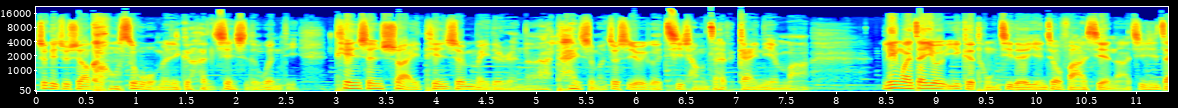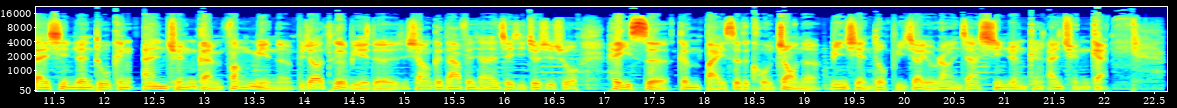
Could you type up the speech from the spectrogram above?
这个就是要告诉我们一个很现实的问题：天生帅、天生美的人呢，他戴什么就是有一个气场在的概念吗？另外，再有一个统计的研究发现啊，其实，在信任度跟安全感方面呢，比较特别的，想要跟大家分享的这集，就是说，黑色跟白色的口罩呢，明显都比较有让人家信任跟安全感。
